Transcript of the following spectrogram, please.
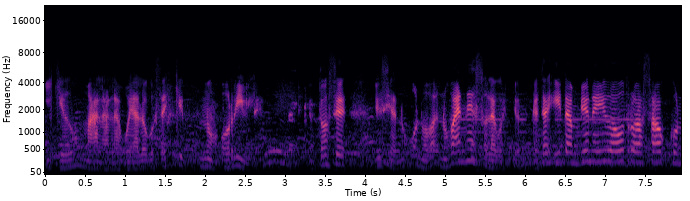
y quedó mala la wea, loco, o sea, que, no, horrible. Entonces yo decía, no, no va, no va en eso la cuestión. Y también he ido a otros asados con,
